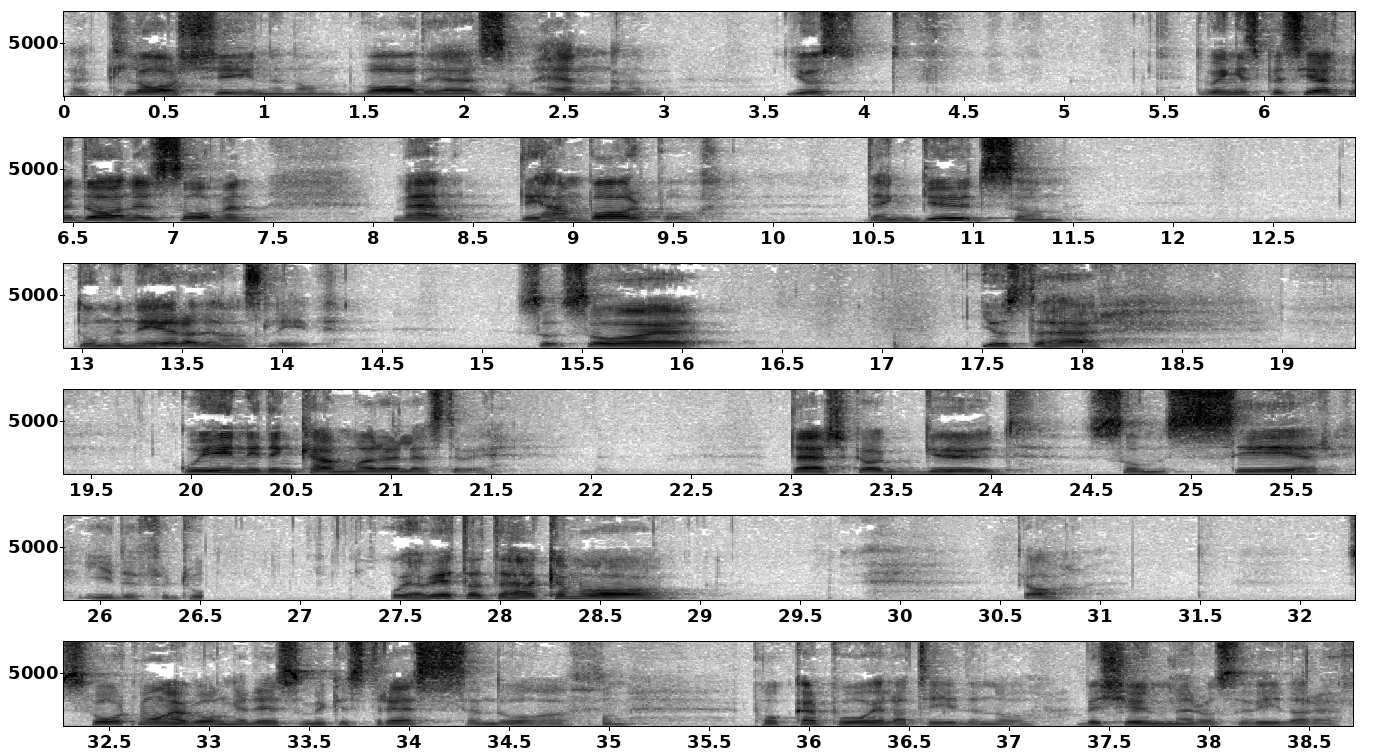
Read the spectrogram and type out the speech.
Den här klarsynen om vad det är som händer. Just... Det var inget speciellt med Daniel så, men, men det han bar på. Den Gud som dominerade hans liv. Så, så eh, just det här. Gå in i din kammare, läste vi. Där ska Gud som ser i det fördolda. Och jag vet att det här kan vara ja, svårt många gånger. Det är så mycket stress ändå. Som pockar på hela tiden och bekymmer och så vidare.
